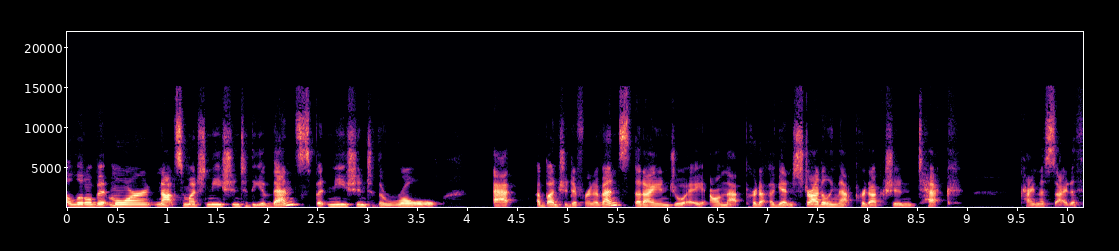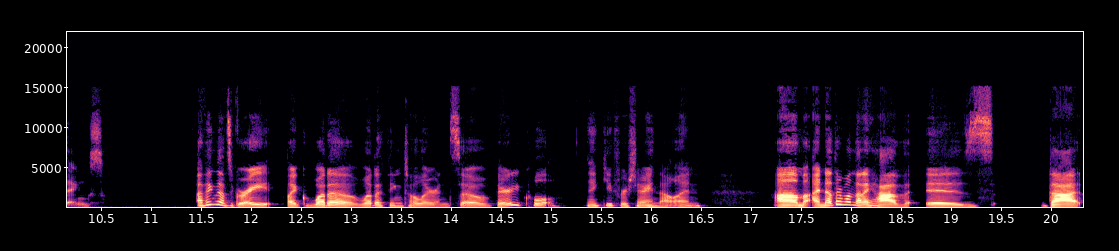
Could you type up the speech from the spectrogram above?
a little bit more not so much niche into the events but niche into the role at a bunch of different events that i enjoy on that produ- again straddling that production tech kind of side of things. I think that's great. Like what a what a thing to learn. So very cool. Thank you for sharing that one. Um, another one that I have is that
